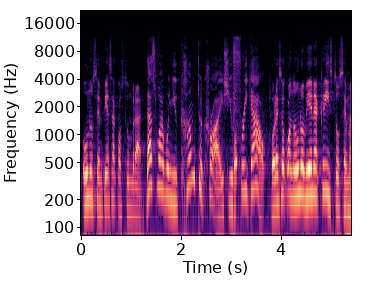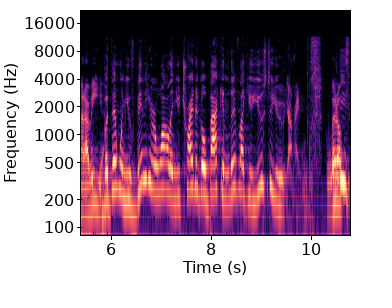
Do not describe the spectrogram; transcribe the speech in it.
uno se empieza a acostumbrar. That's why when you come to Christ, you freak out. Por eso cuando uno viene a Cristo se maravilla. But then when you've been here a while and you try to go back and live like you used to, you- you're like, "Pfft, what Pero- are these?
